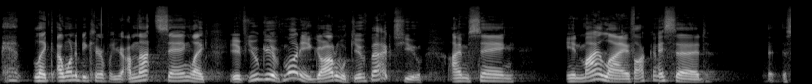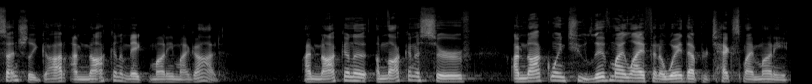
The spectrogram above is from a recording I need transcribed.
man, like, I want to be careful here. I'm not saying, like, if you give money, God will give back to you. I'm saying, in my life, I said, essentially, God, I'm not going to make money my God. I'm not going to, I'm not going to serve I'm not going to live my life in a way that protects my money.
